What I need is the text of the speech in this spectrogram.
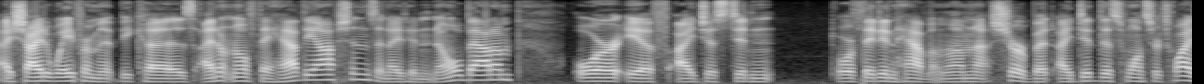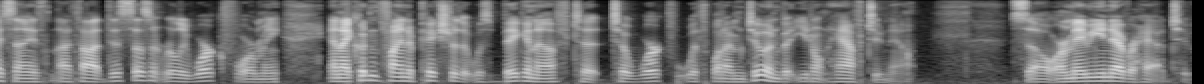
I shied away from it because I don't know if they had the options and I didn't know about them or if I just didn't or if they didn't have them. I'm not sure, but I did this once or twice, and I, I, thought this doesn't really work for me, and I couldn't find a picture that was big enough to to work with what I'm doing. But you don't have to now. So, or maybe you never had to.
